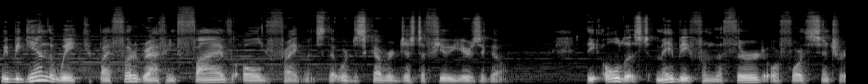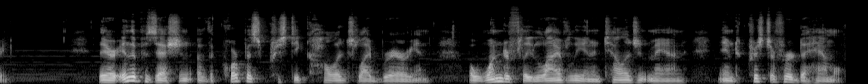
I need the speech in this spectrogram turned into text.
We began the week by photographing five old fragments that were discovered just a few years ago. The oldest may be from the 3rd or 4th century. They are in the possession of the Corpus Christi College librarian, a wonderfully lively and intelligent man named Christopher de Hamel.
